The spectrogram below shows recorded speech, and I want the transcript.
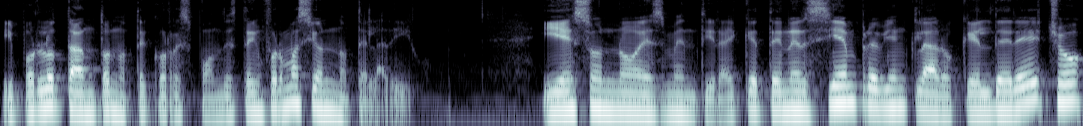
y por lo tanto no te corresponde esta información, no te la digo. Y eso no es mentira. Hay que tener siempre bien claro que el derecho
